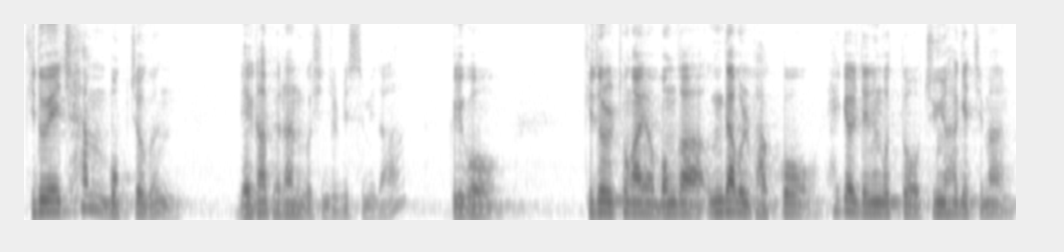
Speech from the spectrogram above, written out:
기도의 참 목적은 내가 변하는 것인 줄 믿습니다. 그리고 기도를 통하여 뭔가 응답을 받고 해결되는 것도 중요하겠지만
